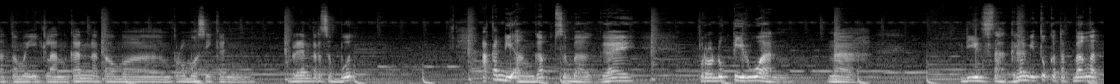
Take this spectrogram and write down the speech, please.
atau mengiklankan atau mempromosikan brand tersebut akan dianggap sebagai produk tiruan. Nah, di Instagram itu ketat banget.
